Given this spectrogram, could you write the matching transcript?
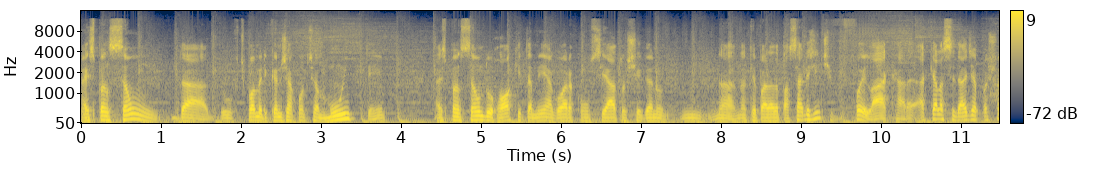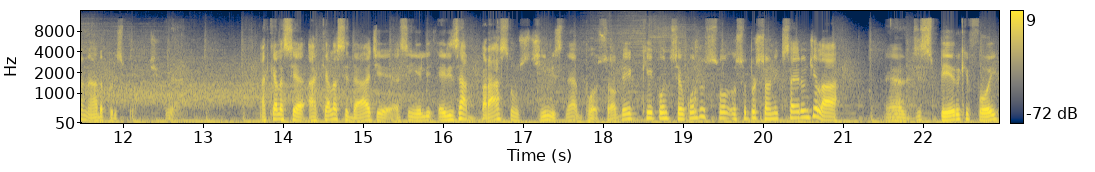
A expansão da, do futebol americano já aconteceu há muito tempo. A expansão do rock também agora com o Seattle chegando na, na temporada passada. A gente foi lá, cara. Aquela cidade é apaixonada por esporte. Aquela, aquela cidade, assim, ele, eles abraçam os times, né? Pô, só ver o que aconteceu quando os, os Supersonics saíram de lá. Né? O desespero que foi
